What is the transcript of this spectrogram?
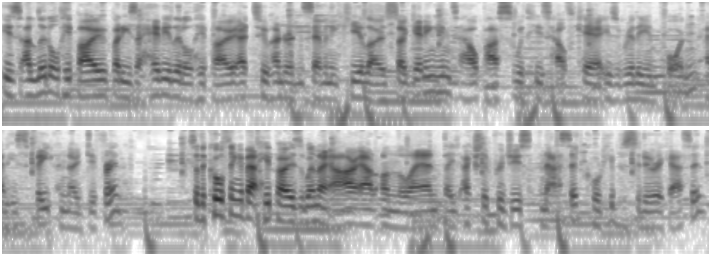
is a little hippo, but he's a heavy little hippo at 270 kilos. So getting him to help us with his health care is really important and his feet are no different. So the cool thing about hippos is when they are out on the land, they actually produce an acid called hipposudoric acid,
